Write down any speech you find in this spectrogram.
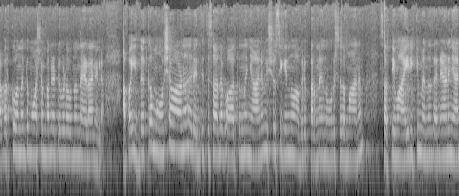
അവർക്ക് വന്നിട്ട് മോശം പറഞ്ഞിട്ട് ഇവിടെ ഒന്നും നേടാനില്ല. അപ്പോൾ ഇതൊക്കെ മോശമാണ് രഞ്ജിത്ത് സാറിന്റെ ഭാഗത്തുനിന്ന്. ഞാനും വിശ്വസിക്കുന്നു അവർ പറഞ്ഞ നൂറ് ശതമാനം സത്യമായിരിക്കും എന്ന് തന്നെയാണ് ഞാൻ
